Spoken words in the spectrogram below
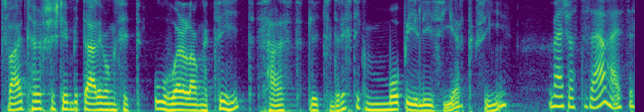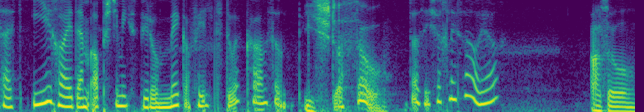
Zweithöchste Stimmbeteiligung seit uh, langer Zeit. Das heisst, die Leute sind richtig mobilisiert gewesen. Weißt du, was das auch heisst? Das heisst, ich habe in diesem Abstimmungsbüro mega viel zu tun am Sonntag. Ist das so? Das ist ein bisschen so, ja. Also,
